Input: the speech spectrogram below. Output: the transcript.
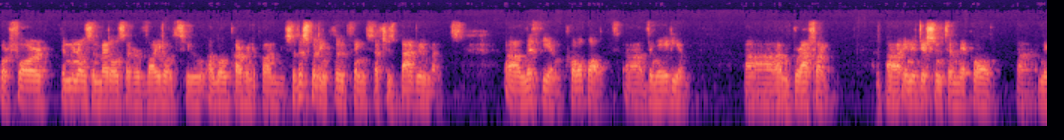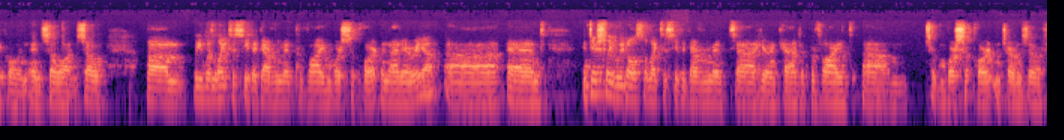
or for the minerals and metals that are vital to a low carbon economy. So this would include things such as battery metals, uh, lithium, cobalt, uh, vanadium, um, graphite, in addition to nickel, nickel, and, and so on. So um, we would like to see the government provide more support in that area. Uh, and additionally, we'd also like to see the government uh, here in Canada provide um, sort of more support in terms of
